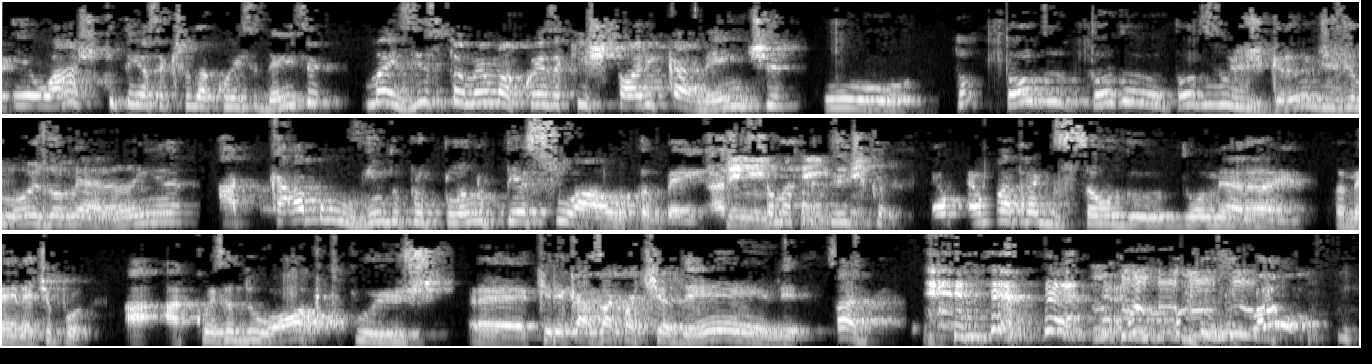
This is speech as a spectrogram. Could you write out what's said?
eu acho que tem essa questão da coincidência, mas isso também é uma coisa que historicamente o, to- todo, todo, todos os grandes vilões do Homem-Aranha acabam vindo pro plano pessoal também. Acho que Sim, isso é uma característica, é, é uma tradição do, do Homem-Aranha também, né? Tipo, a, a coisa do Octopus é, querer casar com a tia dele, sabe?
